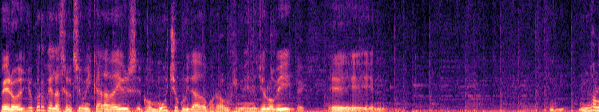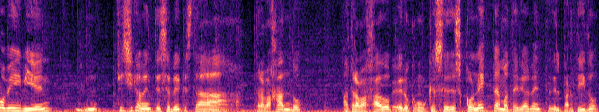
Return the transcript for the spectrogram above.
pero yo creo que la selección mexicana debe irse con mucho cuidado con Raúl Jiménez. Yo lo vi, eh, no lo vi bien, físicamente se ve que está trabajando ha trabajado, pero como que se desconecta materialmente del partido.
